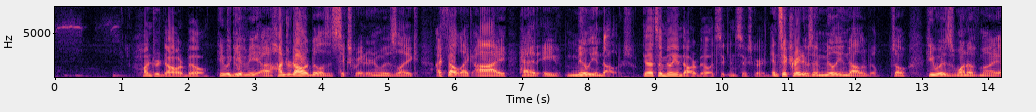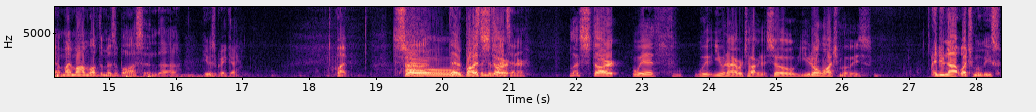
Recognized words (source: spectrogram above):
Hundred dollar bill. He would give me a hundred dollar bill as a sixth grader, and it was like I felt like I had a million dollars. Yeah, that's a million dollar bill. It's in sixth grade. In sixth grade, it was a million dollar bill. So he was one of my uh, my mom loved him as a boss, and uh, he was a great guy. But So uh, the Boston Design start, Center. Let's start with, with you and I were talking. So you don't watch movies. I do not watch movies.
